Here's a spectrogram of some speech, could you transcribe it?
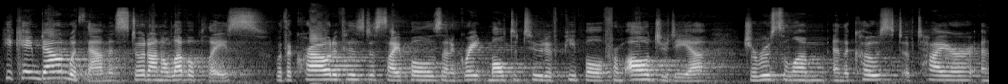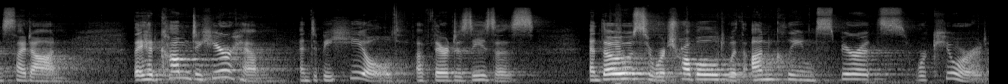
He came down with them and stood on a level place with a crowd of his disciples and a great multitude of people from all Judea, Jerusalem, and the coast of Tyre and Sidon. They had come to hear him and to be healed of their diseases. And those who were troubled with unclean spirits were cured.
